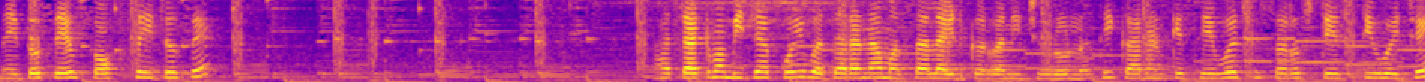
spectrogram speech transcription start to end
નહીં તો સેવ સોફ્ટ થઈ જશે. આ ચાટમાં બીજા કોઈ વધારાના મસાલા એડ કરવાની જરૂર નથી, કારણ કે સેવ જ સરસ ટેસ્ટી હોય છે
